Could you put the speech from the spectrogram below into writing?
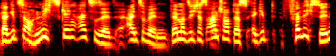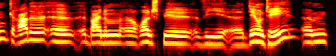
da gibt's ja auch nichts gegen einzuwenden. Wenn man sich das anschaut, das ergibt völlig Sinn, gerade äh, bei einem äh, Rollenspiel wie äh, D&D, ähm,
